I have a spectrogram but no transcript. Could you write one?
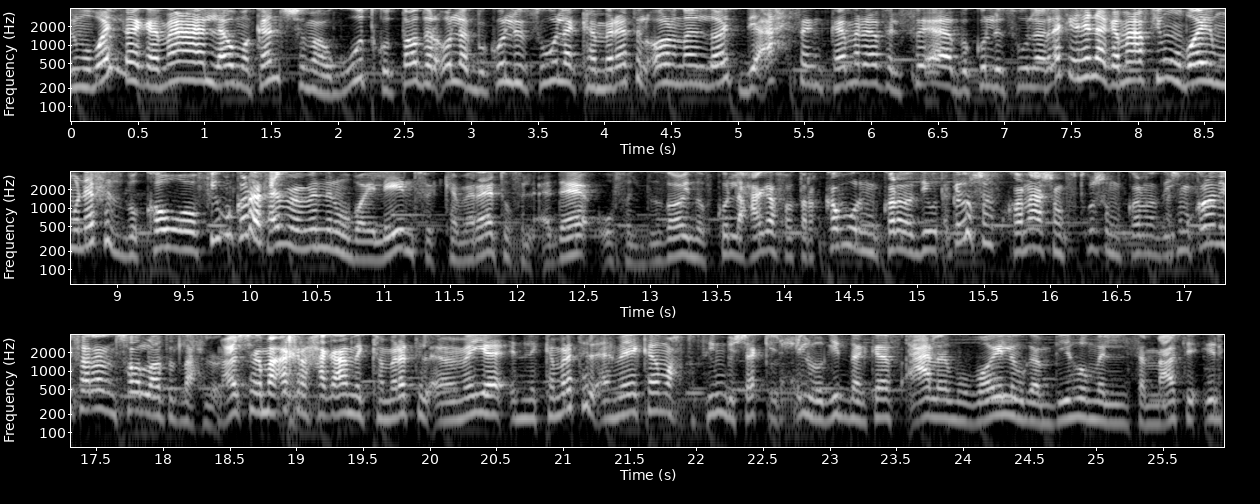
الموبايل ده يا جماعة لو ما كانش موجود كنت أقدر أقول لك بكل سهولة كاميرات ال Honor 9 Lite دي أحسن كاميرا في الفئة بكل سهولة. ولكن هنا يا جماعة في موبايل منافس بقوة وفي مقارنة تعمل ما بين الموبايلين في الكاميرات وفي الأداء وفي ال design وفي كل حاجة. فترقبوا المقارنة دي وتأكدوا شوفوا القناة عشان ما تفوتوش المقارنة دي. عشان المقارنة دي فعلا إن شاء الله هتطلع حلوة. معلش يا جماعة آخر حاجة عن الكاميرات الأمامية. إن الكاميرات الأمامية كانوا محطوطين بشكل حلو جدا كده في أعلى الموبايل وجنبيهم السماعات ال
